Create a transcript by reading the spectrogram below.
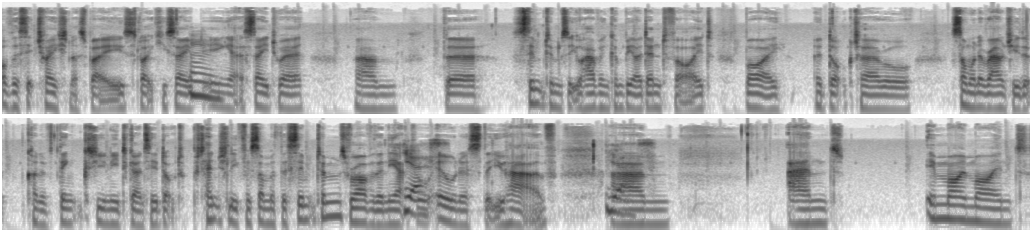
of the situation. I suppose, like you say, being at a stage where um, the symptoms that you're having can be identified by a doctor or someone around you that kind of thinks you need to go and see a doctor potentially for some of the symptoms rather than the actual Yes. illness that you have. Yes. Um, and in my mind,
